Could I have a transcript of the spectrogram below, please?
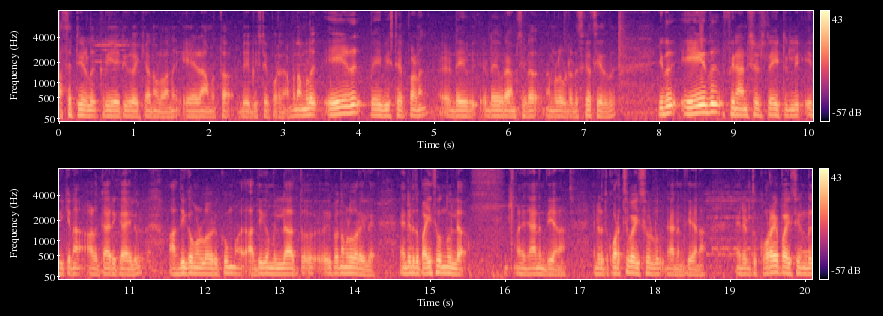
അസറ്റുകൾ ക്രിയേറ്റ് ചെയ്ത് വയ്ക്കുക എന്നുള്ളതാണ് ഏഴാമത്തെ ബേബി സ്റ്റെപ്പ് പറഞ്ഞത്. അപ്പോൾ നമ്മൾ ഏഴ് ബേബി സ്റ്റെപ്പാണ് ഡേവ് ഡേവ് റാംസിയുടെ നമ്മളിവിടെ ഡിസ്കസ് ചെയ്തത്. ഇത് ഏത് ഫിനാൻഷ്യൽ സ്റ്റേറ്റിൽ ഇരിക്കുന്ന ആൾക്കാർക്കായാലും അധികമുള്ളവർക്കും അധികമില്ലാത്ത ഇപ്പോൾ നമ്മൾ പറയില്ലേ എന്റെ അടുത്ത് പൈസ ഒന്നുമില്ല ഞാൻ എന്ത് ചെയ്യാനാ? എന്റെ അടുത്ത് കുറച്ച് പൈസ ഉള്ളൂ ഞാൻ എന്ത് ചെയ്യാനാ? എന്റെ അടുത്ത് കുറേ പൈസ ഉണ്ട്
